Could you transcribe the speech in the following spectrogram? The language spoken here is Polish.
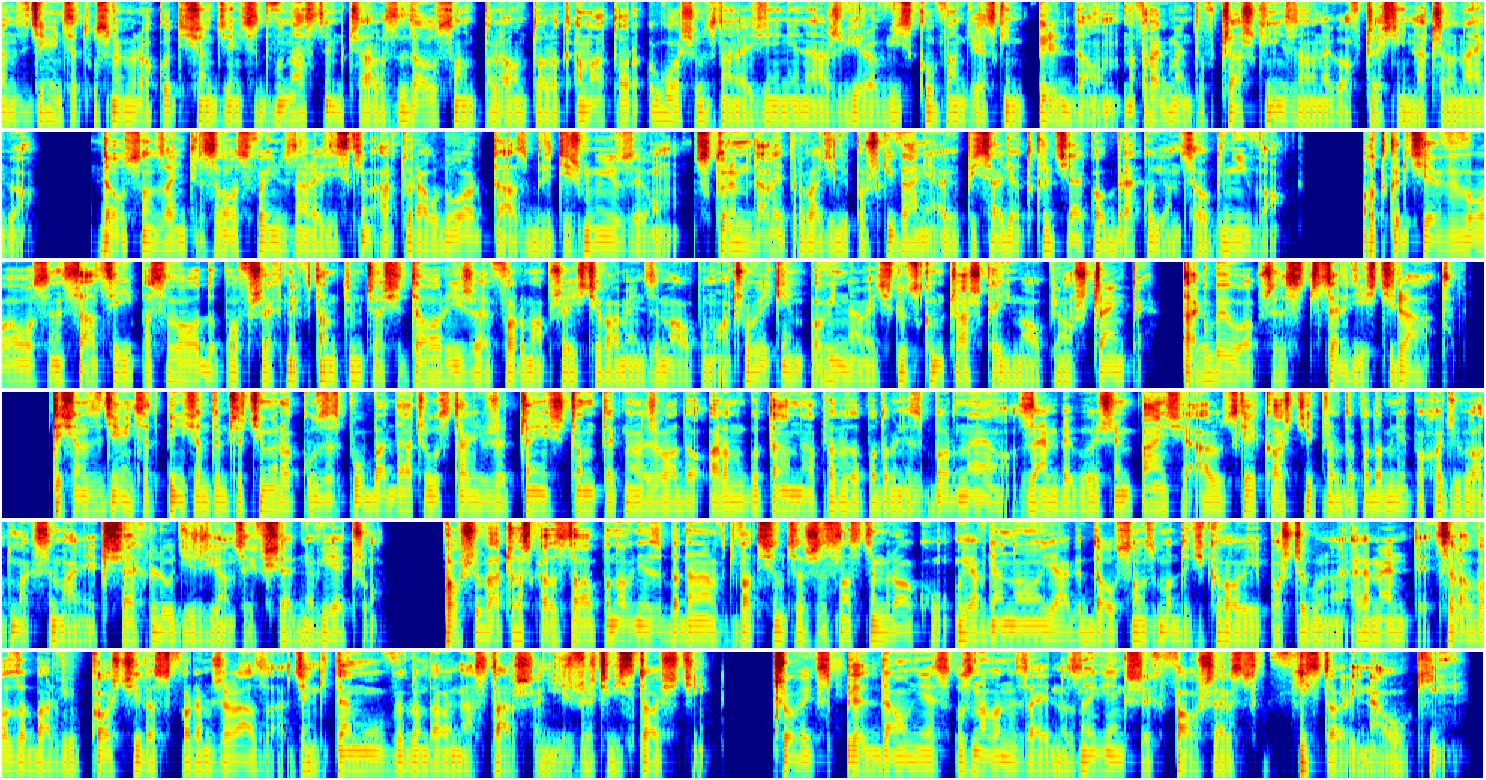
1908 roku 1912 Charles Dawson, paleontolog amator, ogłosił znalezienie na żwirowisku w angielskim Piltdown na fragmentów czaszki nieznanego wcześniej naczelnego. Dawson zainteresował swoim znaleziskiem Artura Woodwarda z British Museum, z którym dalej prowadzili poszukiwania i opisali odkrycie jako brakujące ogniwo. Odkrycie wywołało sensację i pasowało do powszechnych w tamtym czasie teorii, że forma przejściowa między małpą a człowiekiem powinna mieć ludzką czaszkę i małpią szczękę. Tak było przez 40 lat. W 1953 roku zespół badaczy ustalił, że część szczątek należała do orangutana, prawdopodobnie z Borneo, zęby były szympansie, a ludzkie kości prawdopodobnie pochodziły od maksymalnie trzech ludzi żyjących w średniowieczu. Fałszywa czaszka została ponownie zbadana w 2016 roku. Ujawniono, jak Dawson zmodyfikował jej poszczególne elementy. Celowo zabarwił kości roztworem żelaza. Dzięki temu wyglądały na starsze niż w rzeczywistości. Człowiek z Piltdown jest uznawany za jedno z największych fałszerstw w historii nauki.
